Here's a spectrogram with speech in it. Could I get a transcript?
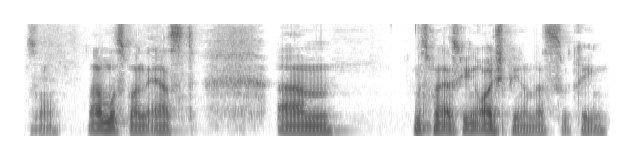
So, da muss man erst, ähm, muss man erst gegen euch spielen, um das zu kriegen.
